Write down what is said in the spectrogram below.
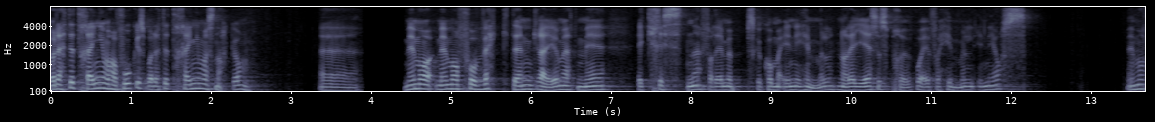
og dette trenger vi å ha fokus på, dette trenger vi å snakke om. Eh, vi, må, vi, må, få vekk den greia med at vi er kristne fordi vi skal komme inn i himmelen, når det Jesus prøver på, er å få himmelen inn i oss. Vi må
